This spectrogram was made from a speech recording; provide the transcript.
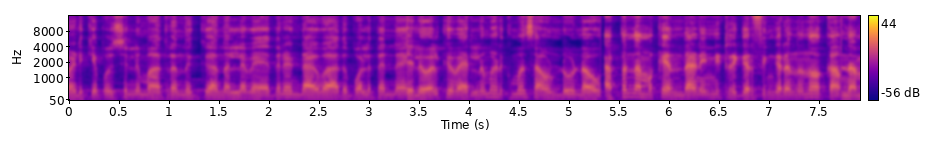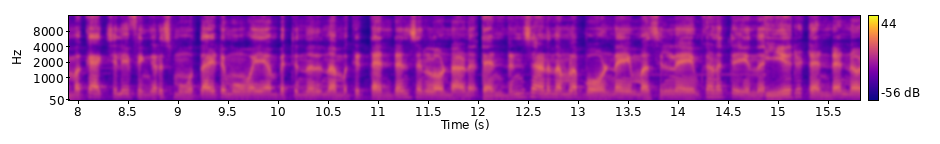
മടിക്കിയ പൊസിഷനിൽ മാത്രം നിൽക്കുക നല്ല വേദന ഉണ്ടാവുക അതുപോലെ തന്നെ ചിലവർക്ക് വിരൽ മടക്കുമ്പോൾ സൗണ്ടും ഉണ്ടാവും. അപ്പം നമുക്ക് എന്താണ് ഇനി ട്രിഗർ ഫിംഗർ എന്ന് നോക്കാം. നമുക്ക് ആക്ച്വലി ഫിംഗർ സ്മൂത്ത് ആയിട്ട് മൂവ് ചെയ്യാൻ പറ്റുന്നത് നമുക്ക് ടെൻഡൻസ് ഉള്ളതുകൊണ്ടാണ്. ടെൻഡൻസ് ആണ് നമ്മളെ ബോണിനെയും മസിലിനെയും കണക്ട് ചെയ്യുന്നത്. ഈ ഒരു ടെൻഡനോ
